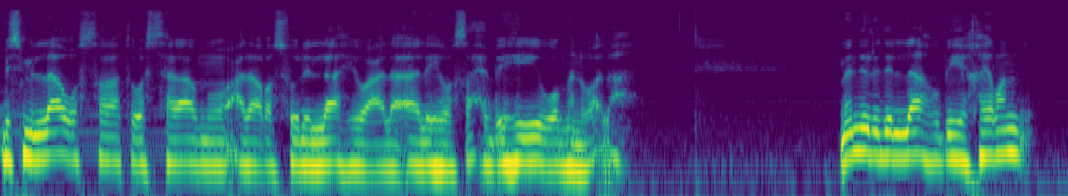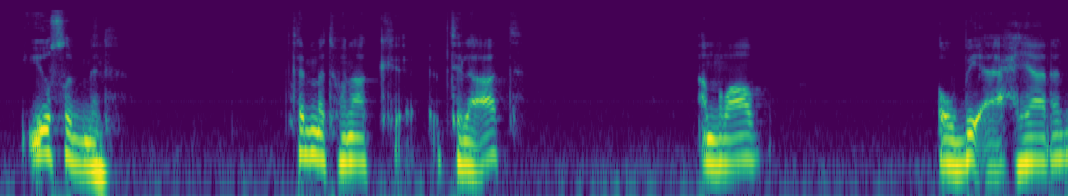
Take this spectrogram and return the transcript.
بسم الله والصلاة والسلام على رسول الله وعلى آله وصحبه ومن والاه. من يريد الله به خيرا يصب منه. ثمة هناك ابتلاءات أمراض أو بيئة أحيانا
